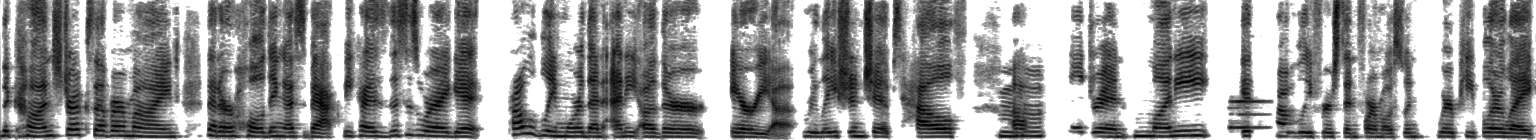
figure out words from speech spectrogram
the constructs of our mind that are holding us back because this is where i get probably more than any other area relationships health um, mm-hmm. um, children money is probably first and foremost when where people are like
